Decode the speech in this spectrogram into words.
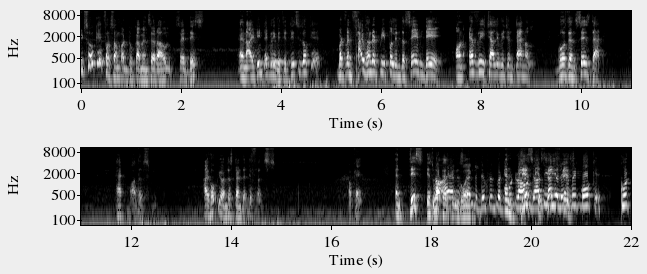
It's okay for someone to come and say, Rahul said this, and I didn't agree with it. This is okay. But when 500 people in the same day on every television channel goes and says that, that bothers me. I hope you understand the difference. Okay? And this is No, what has I been understand going the difference, but and could Rahul Gandhi be a little bit more? Could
